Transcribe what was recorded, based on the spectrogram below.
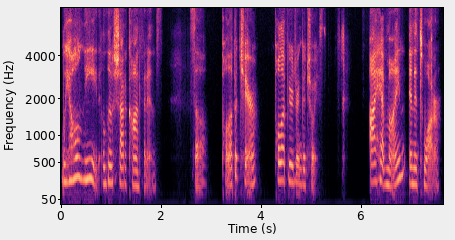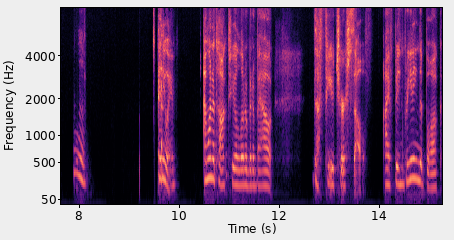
we all need a little shot of confidence. So pull up a chair, pull up your drink of choice. I have mine, and it's water. Hmm. Anyway, I want to talk to you a little bit about the future self. I've been reading the book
